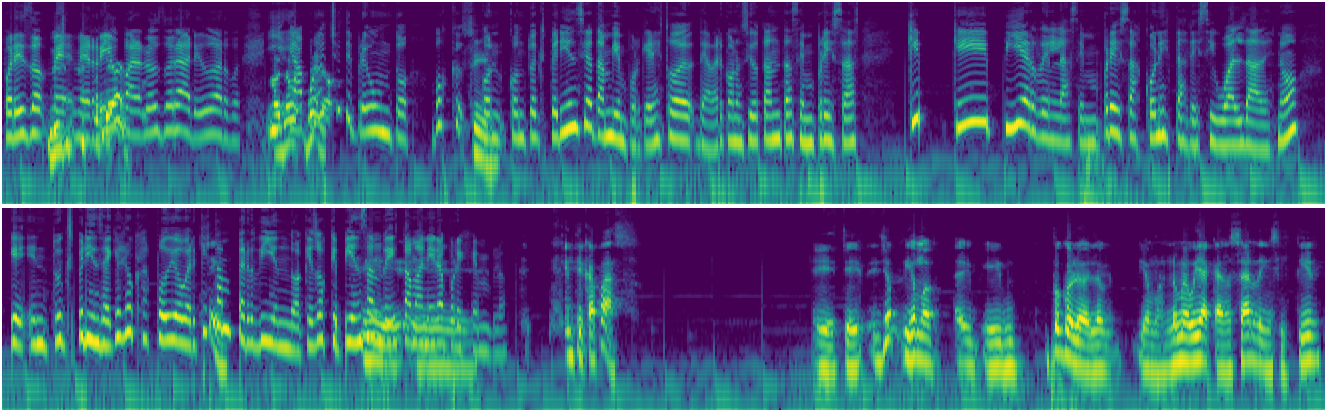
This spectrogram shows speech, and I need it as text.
Por eso me, río para no llorar, Eduardo. Y aprovecho y te pregunto, vos con, tu experiencia también, porque en esto de, haber conocido tantas empresas, ¿qué, ¿qué pierden las empresas con estas desigualdades, no? que en tu experiencia, ¿qué es lo que has podido ver? ¿Qué están perdiendo aquellos que piensan de esta manera, por eh, ejemplo? Gente capaz. Este, yo, digamos, eh, un poco lo, digamos, no me voy a cansar de insistir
